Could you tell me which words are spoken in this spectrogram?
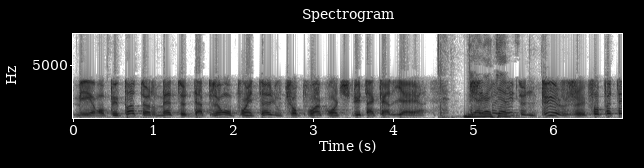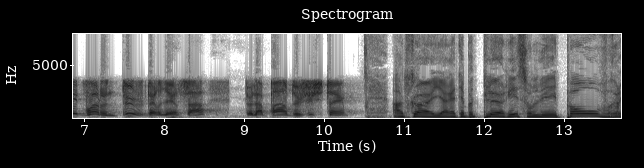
mais on peut pas te remettre d'aplomb au point tel où tu vas pouvoir continuer ta carrière. Il C'est peut-être une purge. Il faut peut-être voir une purge derrière ça de la part de Justin. En tout cas, il arrêtait pas de pleurer sur les pauvres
